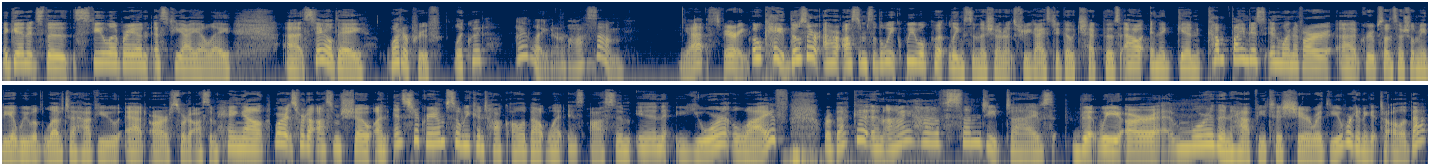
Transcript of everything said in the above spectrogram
again, it's the Stila brand, S-T-I-L-A, uh, stay day waterproof liquid eyeliner. Awesome. Yes, very. Okay, those are our awesomes of the week. We will put links in the show notes for you guys to go check those out. And again, come find us in one of our uh, groups on social media. We would love to have you at our Sorta Awesome Hangout or at Sorta Awesome Show on Instagram so we can talk all about what is awesome in your life. Rebekah and I have some deep dives that we are more than happy to share with you. We're going to get to all of that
